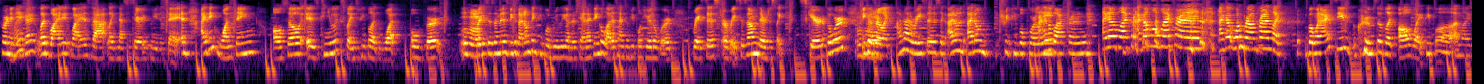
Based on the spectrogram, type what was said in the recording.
for an Indian guy? Like why do, why is that like necessary for you to say? And I think one thing also is, can you explain to people like what overt Mm -hmm. racism is because I don't think people really understand. I think a lot of times when people hear the word racist or racism, they're just like scared of the word mm -hmm. because they're like, I'm not a racist. Like I don't, I don't treat people poorly. I have a black friend. I got a black, I got one black friend. I got one brown friend. Like, but when I see groups of like all white people, I'm like,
